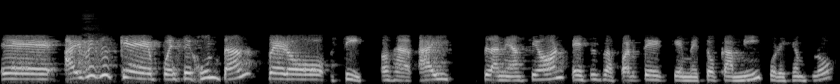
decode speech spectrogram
eh, hay veces que pues se juntan, pero sí, o sea, hay planeación, esa es la parte que me toca a mí, por ejemplo,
